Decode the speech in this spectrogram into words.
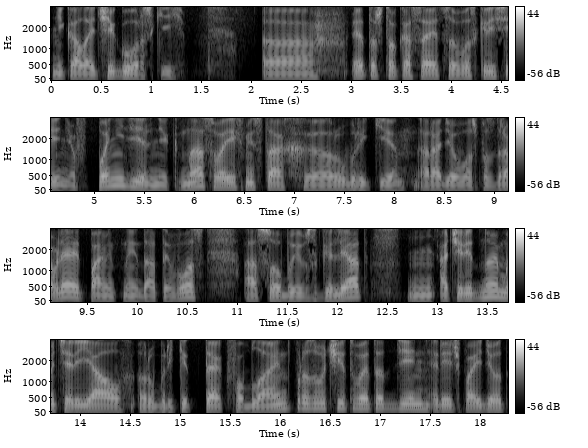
Николай Чегорский. Э, это что касается воскресенья. В понедельник на своих местах э, рубрики «Радио ВОЗ поздравляет», «Памятные даты ВОЗ», «Особый взгляд». Очередной материал рубрики «Tech for Blind» прозвучит в этот день. Речь пойдет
